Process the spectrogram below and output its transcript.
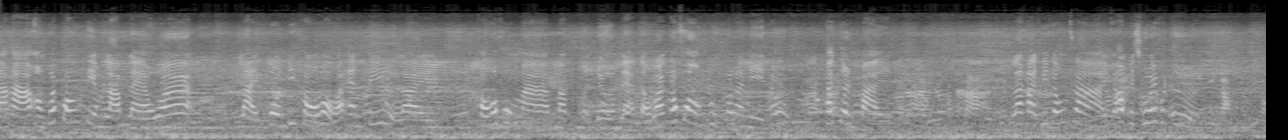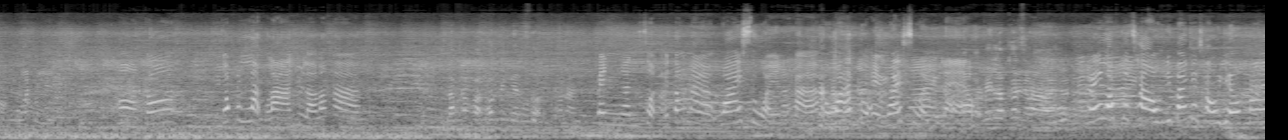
นะคะออมก็ต้องเตรียมรับแล้วว่าหลายคนที่เขาบอกว่าแอนตี้หรืออะไรเขาก็คงมามาเหมือนเดิมแหละ แต่ว่าก็ฟ้องทุกกรณีถ้าถ้าเกินไป ราคาที่ต้องจ่ายก็เอาไปช่วยคนอื่นอ๋อก็ก็เป็นหลักล้านอยู่แล้วล่ะค่ะแล้วก็ขอโทษเป็นเงินสดเท่านั้น เป็นเงินสดไม่ต้องมาไหว้สวยนะคะ เพราะว่าตัวเองไหว้สวยอยู่แล้ว ไม่รับกระเช้า ไม่รับกระเช้าที่บ้านกระเช้าเยอะมาก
